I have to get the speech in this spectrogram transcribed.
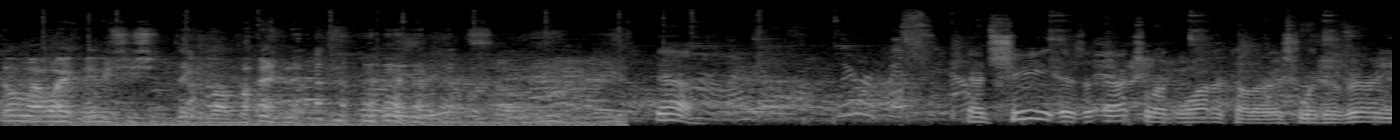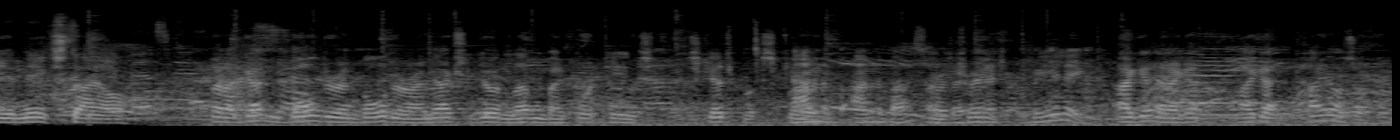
Tell my wife maybe she should think about buying it. Yeah. And she is an excellent watercolorist with a very unique style. But I've gotten bolder and bolder. I'm actually doing 11 by 14 s- sketchbooks. On the, on the bus or On the the train. Really? I get and I got I got piles of them.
